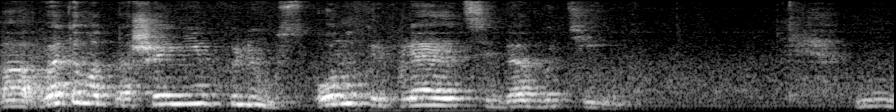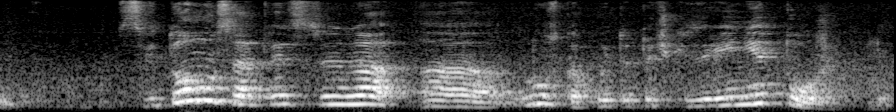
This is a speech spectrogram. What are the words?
а, в этом отношении плюс, он укрепляет себя бытийно. Святому, соответственно, а, ну, с какой-то точки зрения тоже плюс.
